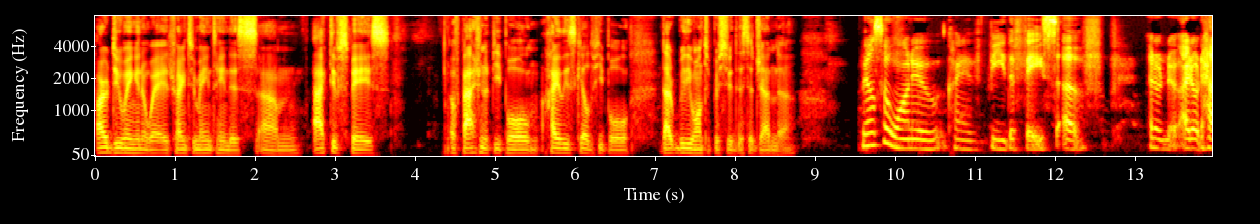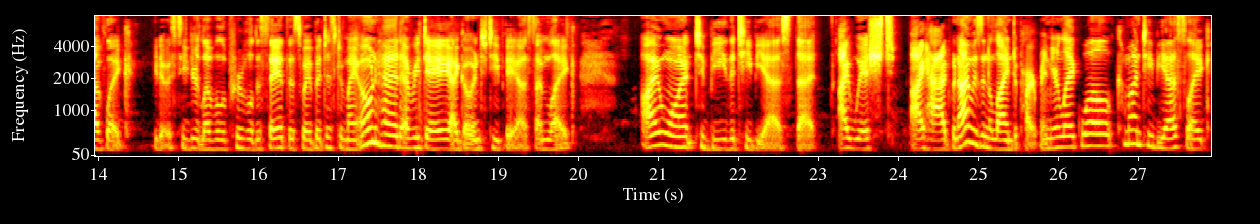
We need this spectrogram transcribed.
are doing in a way, trying to maintain this um, active space of passionate people, highly skilled people that really want to pursue this agenda. We also want to kind of be the face of, I don't know, I don't have like, you know, senior level approval to say it this way, but just in my own head, every day I go into TBS, I'm like, I want to be the TBS that I wished I had when I was in a line department. You're like, well, come on, TBS, like,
